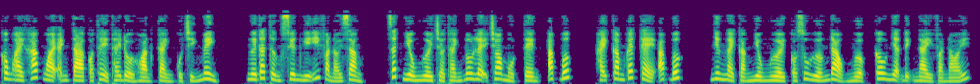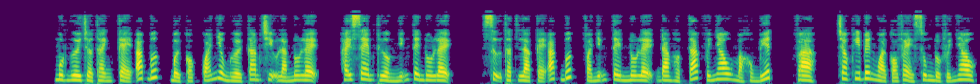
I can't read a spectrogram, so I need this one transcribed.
Không ai khác ngoài anh ta có thể thay đổi hoàn cảnh của chính mình. Người ta thường xuyên nghĩ và nói rằng, rất nhiều người trở thành nô lệ cho một tên áp bức, hãy căm ghét kẻ áp bức, nhưng ngày càng nhiều người có xu hướng đảo ngược câu nhận định này và nói. Một người trở thành kẻ áp bức bởi có quá nhiều người cam chịu làm nô lệ, hãy xem thường những tên nô lệ. Sự thật là kẻ áp bức và những tên nô lệ đang hợp tác với nhau mà không biết, và, trong khi bên ngoài có vẻ xung đột với nhau,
